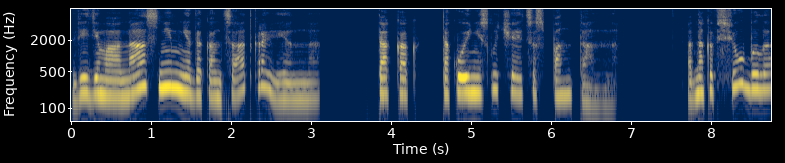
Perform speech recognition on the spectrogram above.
Видимо, она с ним не до конца откровенна, так как такое не случается спонтанно. Однако все было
